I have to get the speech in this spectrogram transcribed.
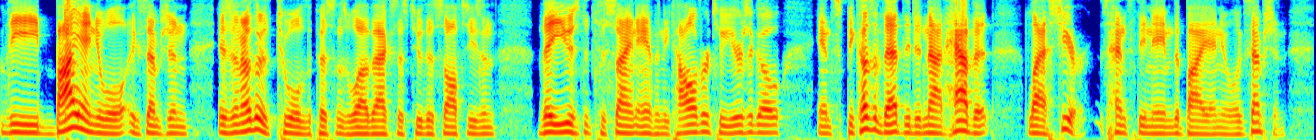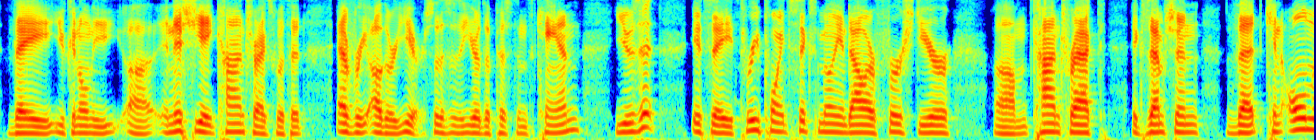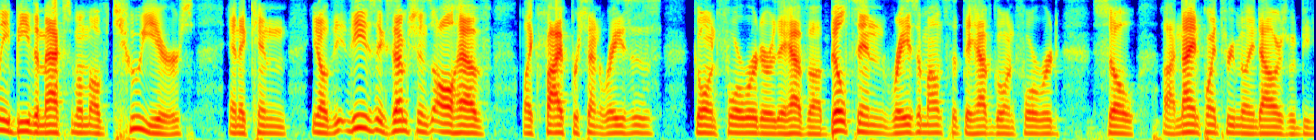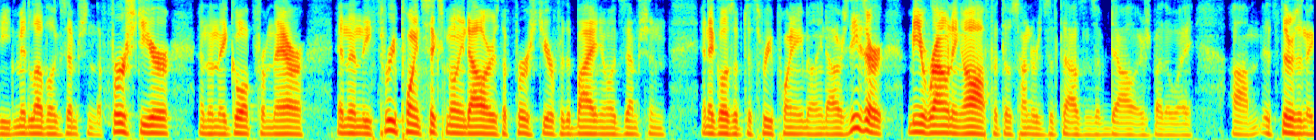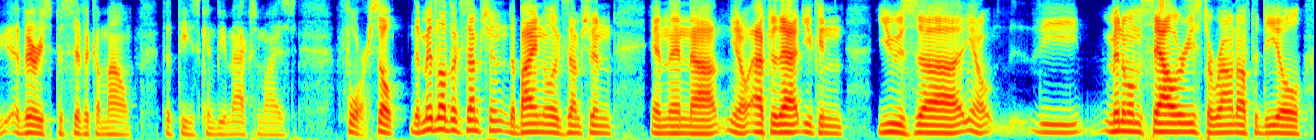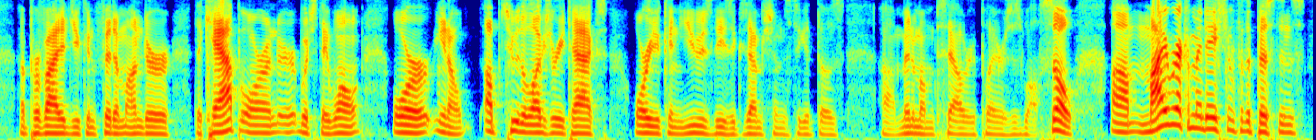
The biannual exemption is another tool the Pistons will have access to this offseason. They used it to sign Anthony Tolliver two years ago, and because of that, they did not have it last year. Hence the name the biannual exemption. They you can only uh, initiate contracts with it every other year. So this is a year the Pistons can use it. It's a $3.6 million first year um, contract exemption that can only be the maximum of two years. And it can, you know, th- these exemptions all have like 5% raises going forward, or they have uh, built-in raise amounts that they have going forward. So uh, 9.3 million dollars would be the mid-level exemption the first year, and then they go up from there. And then the 3.6 million dollars the first year for the biannual exemption, and it goes up to 3.8 million dollars. These are me rounding off at those hundreds of thousands of dollars, by the way. Um, it's there's an, a very specific amount that these can be maximized for. So the mid-level exemption, the biannual exemption, and then uh, you know after that you can use uh, you know the minimum salaries to round off the deal, uh, provided you can fit them under the cap or under which they won't, or you know up to the luxury tax, or you can use these exemptions to get those uh, minimum salary players as well. So um, my recommendation for the Pistons.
